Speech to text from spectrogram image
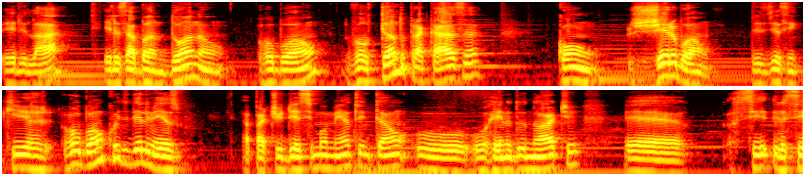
ele lá, eles abandonam Roboão, voltando para casa com Jeroboão. Eles dizem assim, que Roboão cuide dele mesmo. A partir desse momento, então, o, o Reino do Norte é, se, eles se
